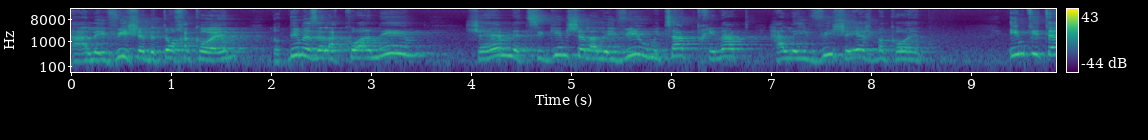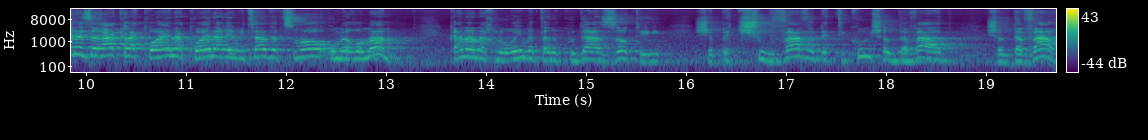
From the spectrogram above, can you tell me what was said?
הלוי שבתוך הכהן? נותנים את זה לכהנים שהם נציגים של הלוי ומצד בחינת הלוי שיש בכהן. אם תיתן את זה רק לכהן, הכהן הרי מצד עצמו הוא מרומם. כאן אנחנו רואים את הנקודה הזאתי שבתשובה ובתיקון של דבר, של דבר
